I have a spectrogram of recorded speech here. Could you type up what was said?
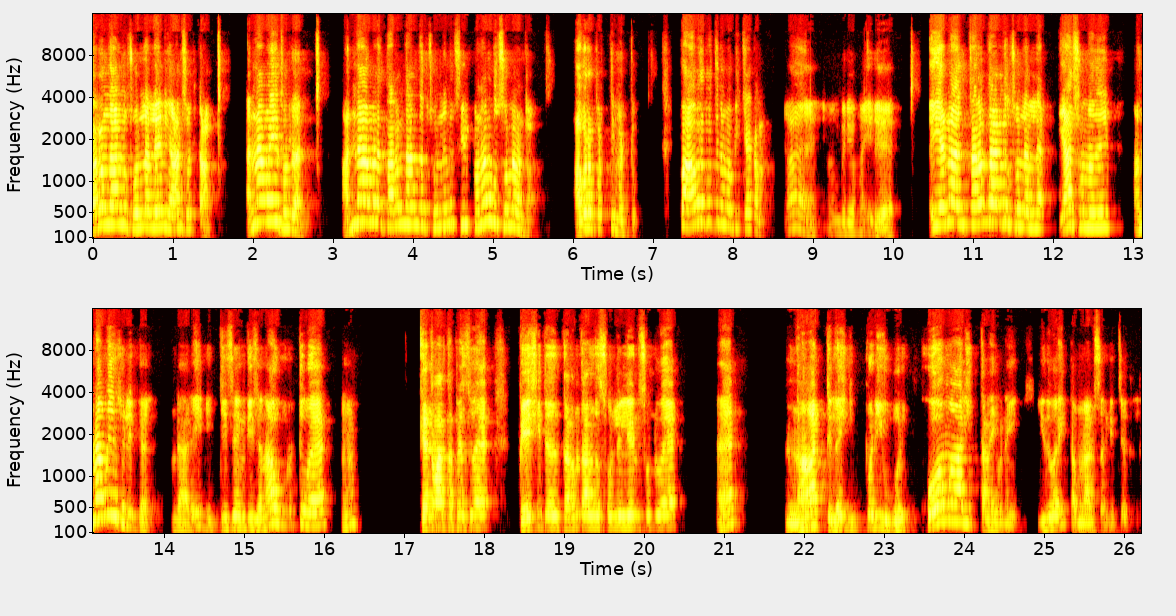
தரந்தாழ்ந்து சொல்லலன்னு யார் சொல்லிட்டான் அண்ணாமலையே சொல்றாரு. அண்ணாமலை தரந்தாழ்ந்த சொல்லுன்னு ஃபீல் பண்ணா நம்ம சொல்ல வேண்டாம். அவரை பத்தி மட்டும். இப்ப அவரை பத்தி நம்ம அப்படி கேட்கலாம். ஆஹ் பெரிய மயிறு ஏன்னா அது தரந்தாழ்ந்து சொல்லல. யார் சொன்னது? அண்ணாமலையும் சொல்லியிருக்காரு. இந்த நீ டிசைன் டிசைனா உருட்டுவ. உம் கெட்ட வார்த்தை பேசுவ. பேசிட்டு அது திறந்தாங்க சொல்லலேன்னு சொல்லுவ நாட்டுல இப்படி ஒரு கோமாளி தலைவனை இதுவரை தமிழ்நாடு சந்திச்சது இல்லை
